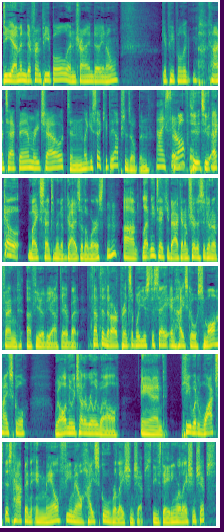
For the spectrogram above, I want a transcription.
DMing different people and trying to you know get people to contact them, reach out, and like you said, keep the options open. I see. They're awful. To to echo Mike's sentiment of guys are the worst, um, let me take you back, and I'm sure this is going to offend a few of you out there, but something that our principal used to say in high school, small high school, we all knew each other really well, and he would watch this happen in male female high school relationships, these dating relationships,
